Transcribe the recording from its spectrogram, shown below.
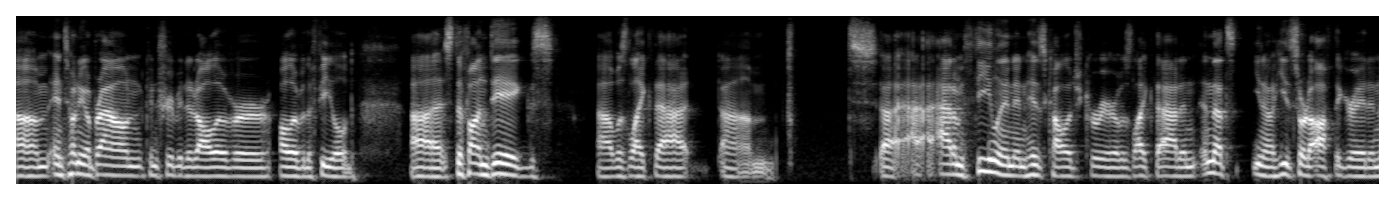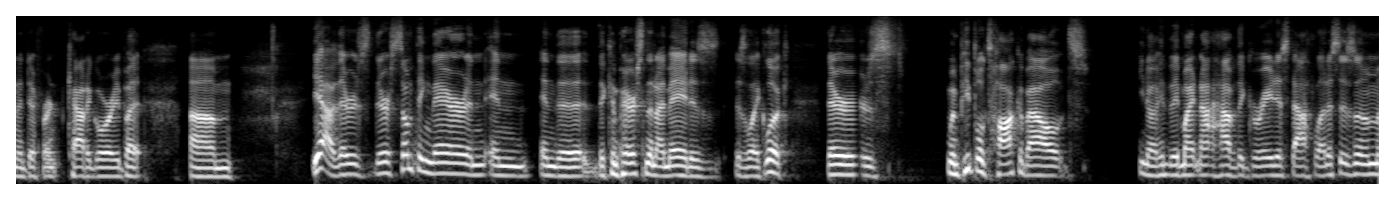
um, antonio brown contributed all over all over the field. Uh, stefon diggs uh, was like that. Um, uh, Adam Thielen in his college career was like that, and and that's you know he's sort of off the grid in a different category, but um, yeah, there's there's something there, and and and the the comparison that I made is is like, look, there's when people talk about you know they might not have the greatest athleticism,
